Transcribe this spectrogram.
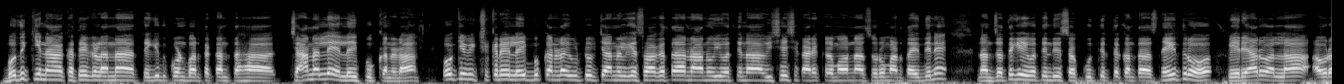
ಬದುಕಿನ ಕಥೆಗಳನ್ನ ತೆಗೆದುಕೊಂಡು ಬರ್ತಕ್ಕಂತಹ ಚಾನಲ್ಲೇ ಲೈಫ್ ಬುಕ್ ಕನ್ನಡ. ಓಕೆ ವೀಕ್ಷಕರೇ ಲೈಫ್ ಬುಕ್ ಕನ್ನಡ ಯೂಟ್ಯೂಬ್ ಚಾನಲ್ಗೆ ಸ್ವಾಗತ. ನಾನು ಇವತ್ತಿನ ವಿಶೇಷ ಕಾರ್ಯಕ್ರಮವನ್ನ ಶುರು ಮಾಡ್ತಾ ಇದ್ದೀನಿ. ನನ್ನ ಜೊತೆಗೆ ಇವತ್ತಿನ ದಿವಸ ಕೂತಿರ್ತಕ್ಕಂಥ ಸ್ನೇಹಿತರು ಬೇರೆ ಯಾರು ಅಲ್ಲ ಅವರ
